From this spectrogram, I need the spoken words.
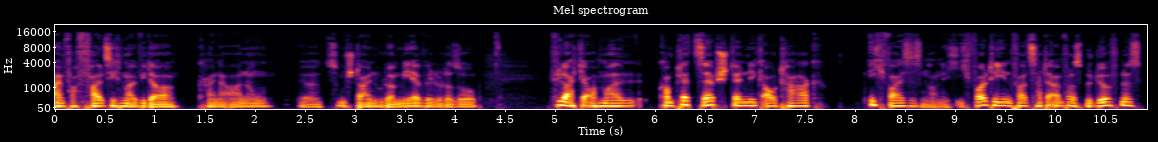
einfach falls ich mal wieder, keine Ahnung, äh, zum Steinhuder Meer will oder so. Vielleicht ja auch mal komplett selbstständig, autark. Ich weiß es noch nicht. Ich wollte jedenfalls, hatte einfach das Bedürfnis,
